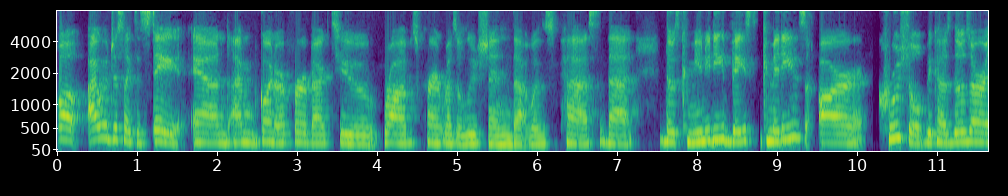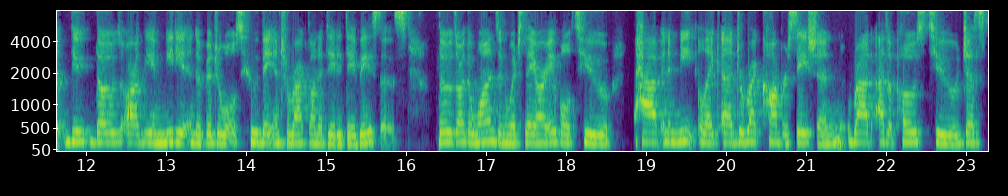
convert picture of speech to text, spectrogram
Well, I would just like to state, and I'm going to refer back to Rob's current resolution that was passed, that those community-based committees are crucial because those are the those are the immediate individuals who they interact on a day-to-day basis. Those are the ones in which they are able to have an immediate, like a direct conversation, rather as opposed to just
